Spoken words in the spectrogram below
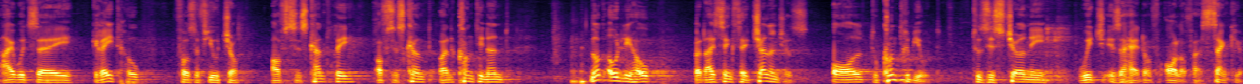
I would say, great hope for the future of this country, of this uh, continent. Not only hope, but I think they challenge us all to contribute to this journey which is ahead of all of us. Thank you.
